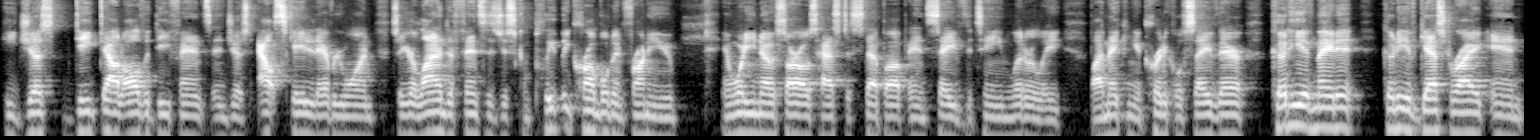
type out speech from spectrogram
He just deked out all the defense and just outskated everyone. So your line of defense is just completely crumbled in front of you. And what do you know? Saros has to step up and save the team literally by making a critical save there. Could he have made it? Could he have guessed right? And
